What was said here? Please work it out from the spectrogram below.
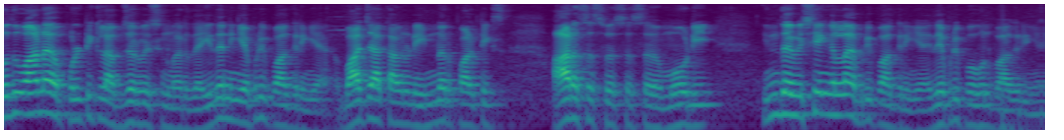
பொதுவான பொலிட்டிக்கல் அப்சர்வேஷன் வருது. இதை நீங்கள் எப்படி பார்க்குறீங்க? பாஜகவினுடைய inner politics RSS versus Modi இந்த விஷயங்கள்லாம் எப்படி பார்க்குறீங்க? இது எப்படி போகும்னு பார்க்குறீங்க?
